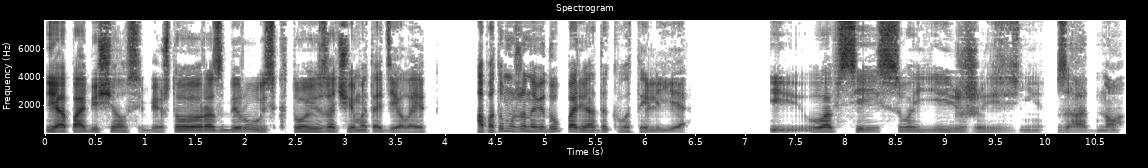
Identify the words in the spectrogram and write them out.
Я пообещал себе, что разберусь, кто и зачем это делает, а потом уже наведу порядок в ателье. И во всей своей жизни заодно.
